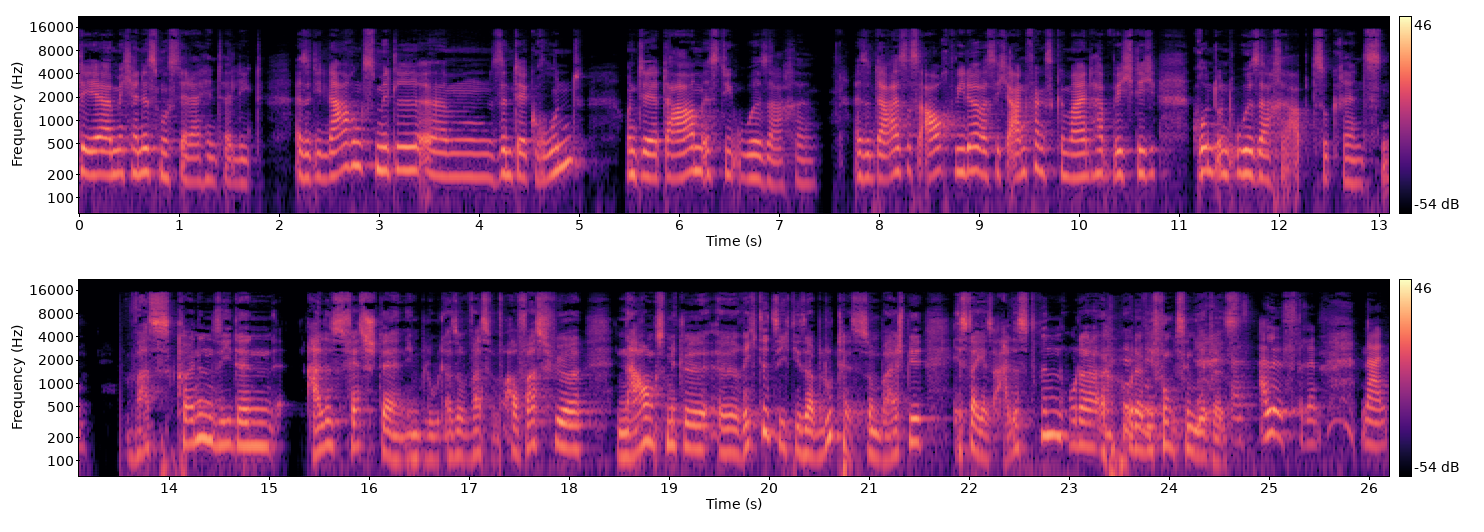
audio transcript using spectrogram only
der Mechanismus, der dahinter liegt. Also die Nahrungsmittel ähm, sind der Grund und der Darm ist die Ursache. Also da ist es auch wieder, was ich anfangs gemeint habe, wichtig, Grund und Ursache abzugrenzen. Was können Sie denn alles feststellen im Blut? Also was, auf was für Nahrungsmittel äh, richtet sich dieser Bluttest zum Beispiel? Ist da jetzt alles drin oder, oder wie funktioniert das? da ist alles drin. Nein,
